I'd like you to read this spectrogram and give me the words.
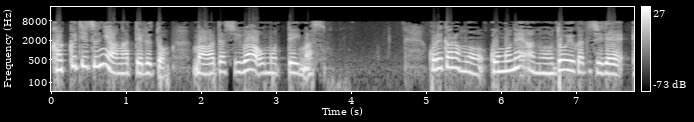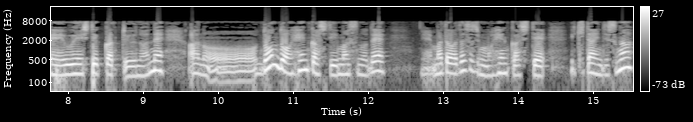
確実に上がってると、まあ、私は思っています。これからも今後ね、あの、どういう形で、えー、運営していくかっていうのはね、あのどんどん変化していますので、また私たちも変化していきたいんですが、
